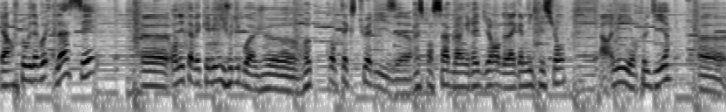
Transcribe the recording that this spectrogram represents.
Et alors, je peux vous avouer, là, c'est. Euh, on est avec Émilie Jolibois. Je recontextualise. Responsable ingrédient de la gamme nutrition. Alors, Émilie, on peut le dire. Euh,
